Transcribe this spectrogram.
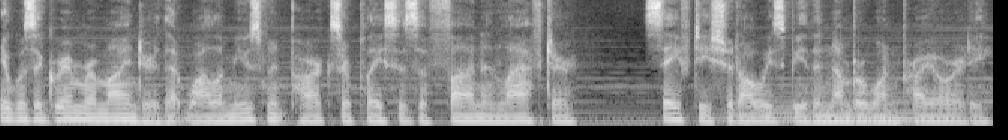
It was a grim reminder that while amusement parks are places of fun and laughter, safety should always be the number one priority.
